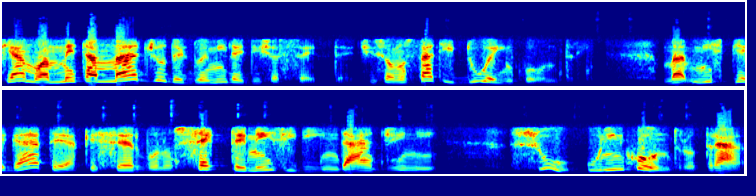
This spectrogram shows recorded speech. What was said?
Siamo a metà maggio del 2017, ci sono stati due incontri. Ma mi spiegate a che servono sette mesi di indagini su un incontro tra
